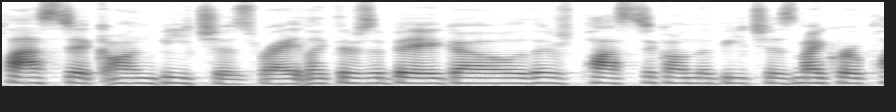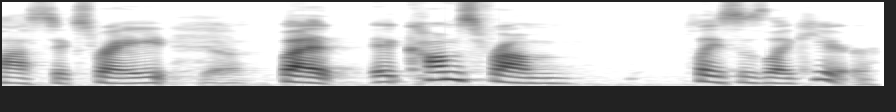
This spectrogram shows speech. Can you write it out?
plastic on beaches, right? Like there's a big, oh, there's plastic on the beaches, microplastics, right? Yeah. But it comes from places like here.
